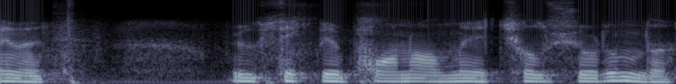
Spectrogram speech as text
Evet. Yüksek bir puan almaya çalışıyorum da.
